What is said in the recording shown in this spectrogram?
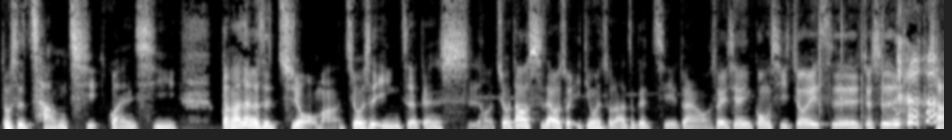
都是长期关系。刚刚那个是九嘛，九是赢者跟十哈，九到十代我说一定会走到这个阶段哦，所以先恭喜这一次就是长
